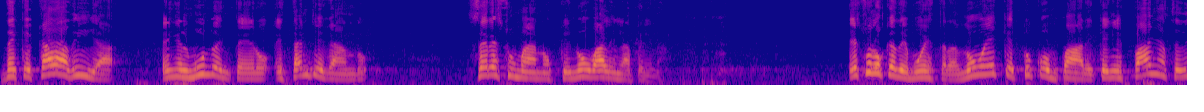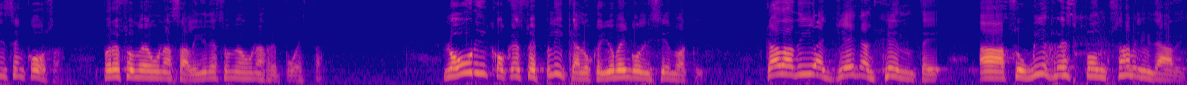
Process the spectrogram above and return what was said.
de que cada día en el mundo entero están llegando seres humanos que no valen la pena. Eso es lo que demuestra, no es que tú compares, que en España se dicen cosas, pero eso no es una salida, eso no es una respuesta. Lo único que eso explica lo que yo vengo diciendo aquí. Cada día llegan gente a asumir responsabilidades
